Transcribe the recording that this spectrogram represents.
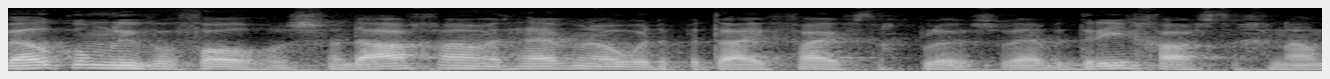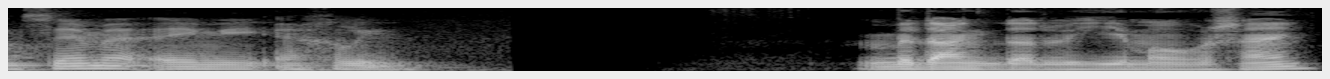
Welkom lieve volgers. Vandaag gaan we het hebben over de partij 50PLUS. We hebben drie gasten genaamd Simme, Amy en Gelien. Bedankt dat we hier mogen zijn.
